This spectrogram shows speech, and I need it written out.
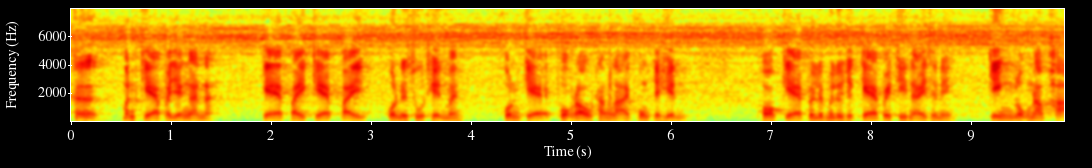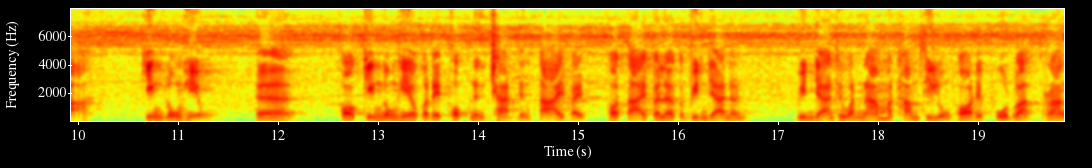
เฮ้มันแก่ไปอย่างนั้นนะแก่ไปแก่ไปผลที่สูตรเห็นไหมคนแก่พวกเราทั้งหลายคงจะเห็น พอแก่ไปแล้วไม่รู้จะแก่ไปที่ไหนท่านี่กิ่งลงหน้าผา กิ่งลงเหวเออพอกิ่งลงเหวก็ได้พบหนึ่งชาติหนึ่งตายไป พอตายไปแล้วกับวิญญาณนั้นวิญญาณที่วันนามธรรมที่หลวงพ่อได้พูดว่าร่าง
